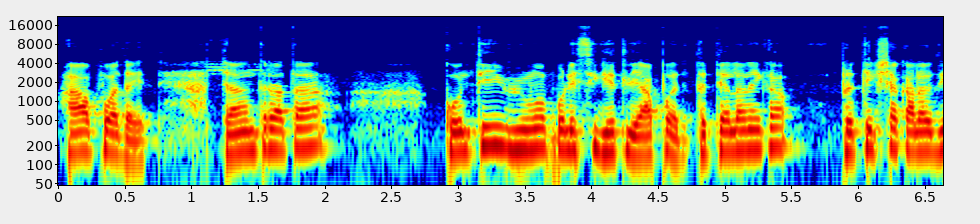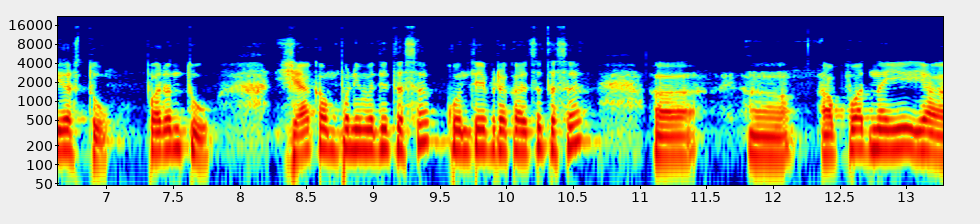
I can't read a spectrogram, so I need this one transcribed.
हा अपवाद आहे त्यानंतर आता कोणती विमा पॉलिसी घेतली आपण तर त्याला नाही का प्रतीक्षा कालावधी असतो. परंतु ह्या कंपनीमध्ये तसं कोणत्याही प्रकारचं तसं अपवाद नाही आहे या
